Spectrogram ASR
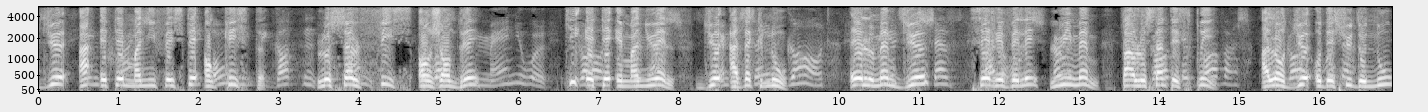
Dieu a été manifesté en Christ, le seul Fils engendré qui était Emmanuel, Dieu avec nous. Et le même Dieu s'est révélé lui-même par le Saint-Esprit. Alors Dieu au-dessus de nous,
